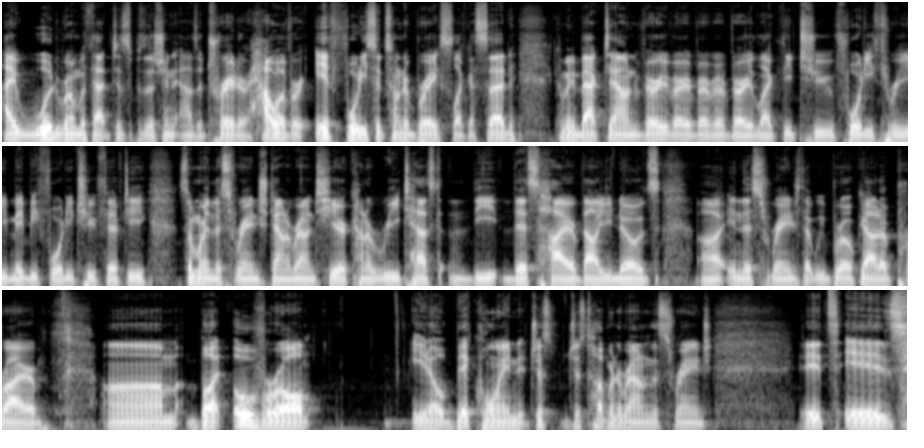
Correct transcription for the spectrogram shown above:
I would run with that disposition as a trader. However, if 4600 breaks, like I said, coming back down, very, very, very, very, very likely to 43, maybe 4250, somewhere in this range down around here, kind of retest the this higher value nodes uh, in this range that we broke out of prior. Um, but overall, you know, Bitcoin just just hovering around in this range. It is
